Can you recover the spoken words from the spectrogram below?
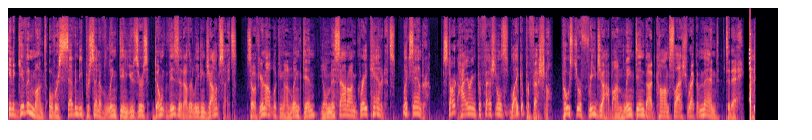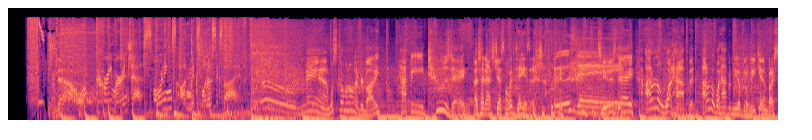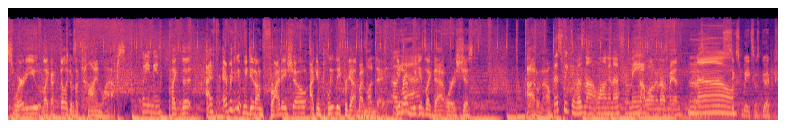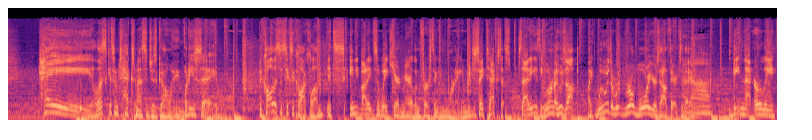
In a given month, over 70% of LinkedIn users don't visit other leading job sites. So if you're not looking on LinkedIn, you'll miss out on great candidates like Sandra. Start hiring professionals like a professional. Post your free job on linkedin.com slash recommend today. Now, Kramer and Jess, mornings on Mix 1065. Oh, man. What's going on, everybody? Happy Tuesday. I just had to ask Jess, what day is it? Tuesday. Tuesday. I don't know what happened. I don't know what happened to me over the weekend, but I swear to you, like I felt like it was a time lapse. What do you mean? Like the I everything that we did on Friday show, I completely forgot by Monday. Oh, you ever yeah? have weekends like that where it's just I don't know. This weekend was not long enough for me. Not long enough, man. No. like six weeks. It was good. Hey, let's get some text messages going. What do you say? We call this a six o'clock club. It's anybody that's awake here in Maryland first thing in the morning, and we just say text us. It's that easy. We want to know who's up. Like who are the real warriors out there today, No. beating that early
